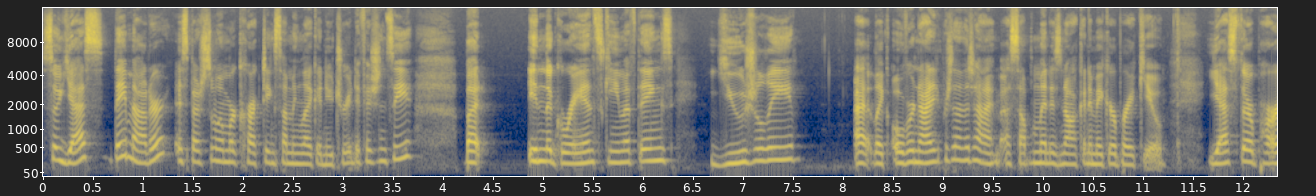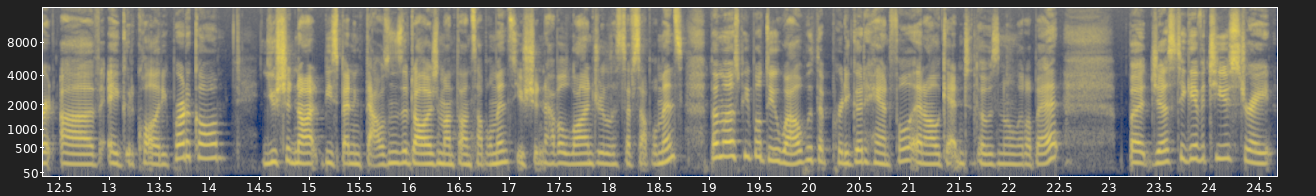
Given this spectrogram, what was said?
So, yes, they matter, especially when we're correcting something like a nutrient deficiency. But in the grand scheme of things, usually at like over 90% of the time, a supplement is not going to make or break you. Yes, they're part of a good quality protocol. You should not be spending thousands of dollars a month on supplements. You shouldn't have a laundry list of supplements, but most people do well with a pretty good handful, and I'll get into those in a little bit. But just to give it to you straight,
